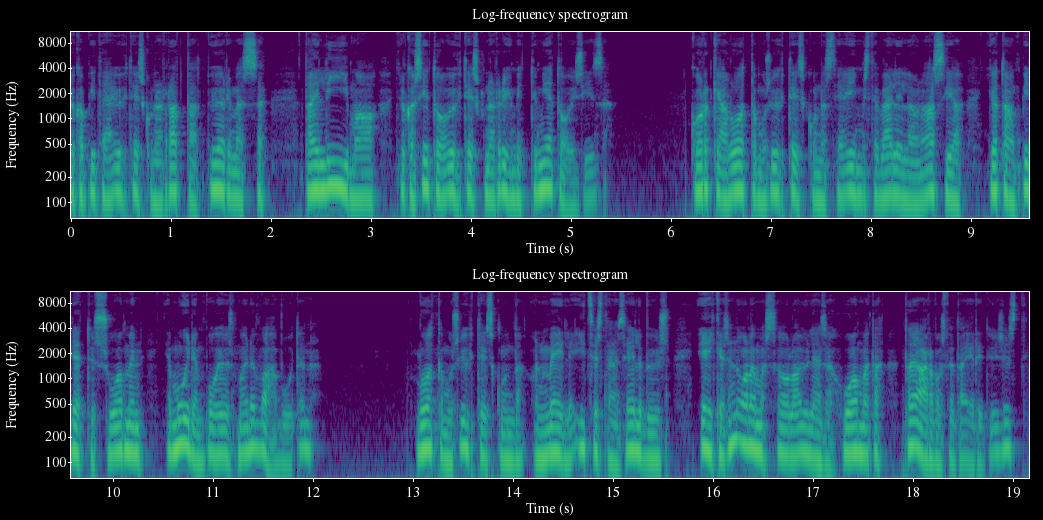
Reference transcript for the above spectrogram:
joka pitää yhteiskunnan rattaat pyörimässä, tai liimaa, joka sitoo yhteiskunnan ryhmittymiä toisiinsa. Korkea luottamus yhteiskunnassa ja ihmisten välillä on asia, jota on pidetty Suomen ja muiden Pohjoismaiden vahvuutena. Luottamusyhteiskunta on meille itsestäänselvyys, eikä sen olemassaoloa yleensä huomata tai arvosteta erityisesti.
